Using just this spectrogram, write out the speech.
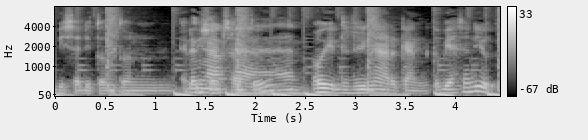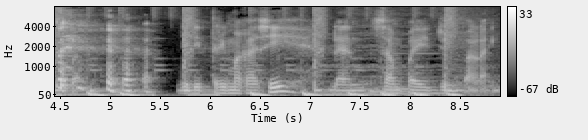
Bisa ditonton episode dengarkan. 1. Oh, iya didengarkan. Kebiasaan di YouTube, Pak. Jadi terima kasih dan sampai jumpa lagi.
